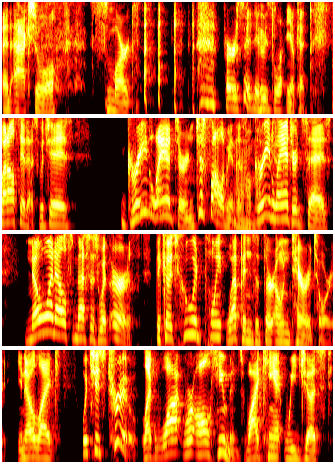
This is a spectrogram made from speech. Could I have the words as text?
an actual smart person who's okay. But I'll say this, which is Green Lantern, just follow me in this. Oh Green God. Lantern says no one else messes with Earth because who would point weapons at their own territory? You know, like which is true. Like why we're all humans. Why can't we just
